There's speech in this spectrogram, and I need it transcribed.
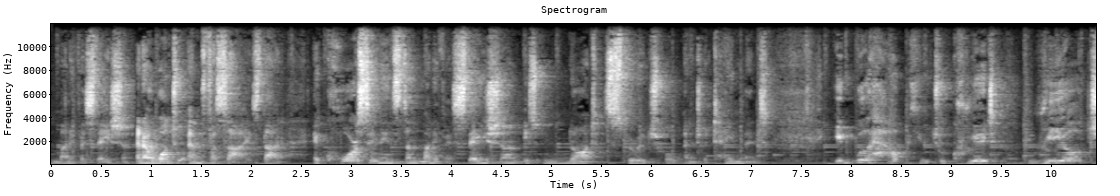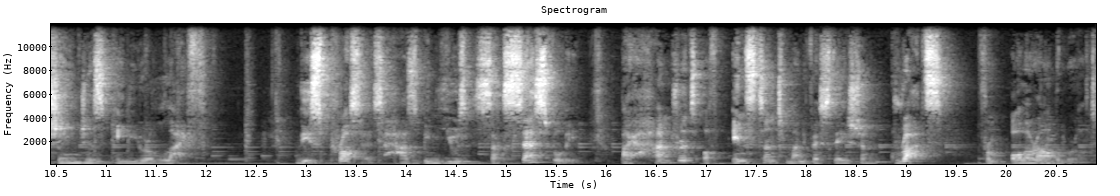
manifestation. And I want to emphasize that a course in instant manifestation is not spiritual entertainment. It will help you to create real changes in your life. This process has been used successfully by hundreds of instant manifestation grads from all around the world.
